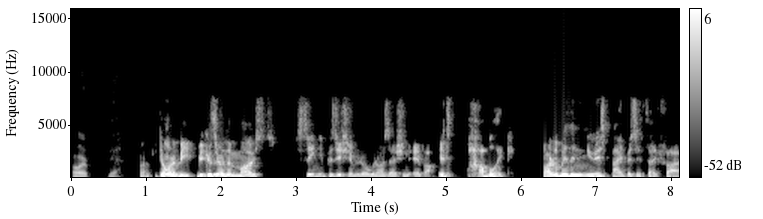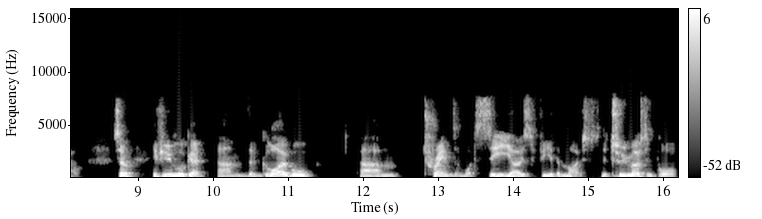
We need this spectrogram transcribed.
or yeah. Right? You don't want to be because they're in the most senior position of an organization ever. It's public, right? It'll be in the newspapers if they fail. So if you look at um, the global um, trends of what CEOs fear the most, the two most important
